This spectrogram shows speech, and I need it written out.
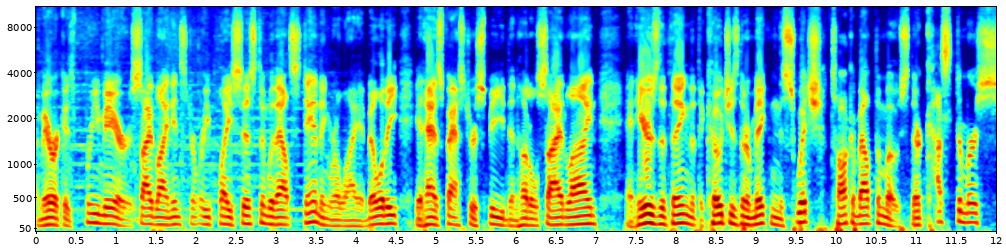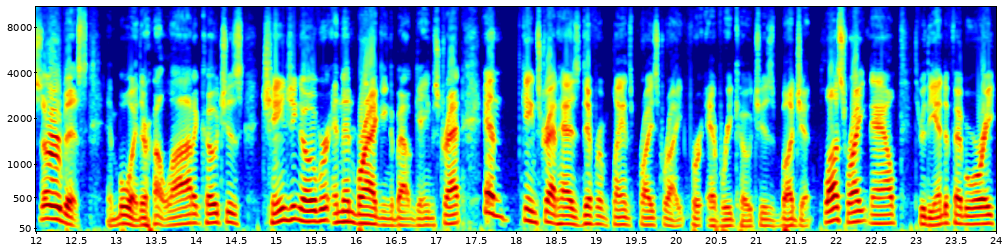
America's premier sideline instant replay system with outstanding reliability. It has faster speed than Hudl Sideline. And here's the thing that the coaches that are making the switch talk about the most their customer service. And boy, there are a lot of coaches changing over and then bragging about GameStrat. And GameStrat has different plans priced right for every coach's budget. Plus, right now, through the end of February,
